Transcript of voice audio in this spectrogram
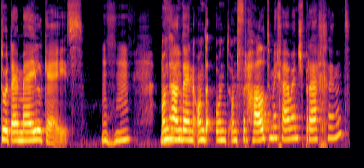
durch den Male Gaze. Mhm. Und, mhm. dann, und, und, und verhalte mich auch entsprechend.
